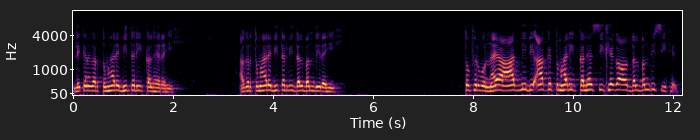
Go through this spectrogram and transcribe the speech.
लेकिन अगर तुम्हारे भीतर ही कलह रही, अगर तुम्हारे भीतर भी दलबंदी रही तो फिर वो नया आदमी भी आके तुम्हारी कलह सीखेगा और दलबंदी सीखेगा।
